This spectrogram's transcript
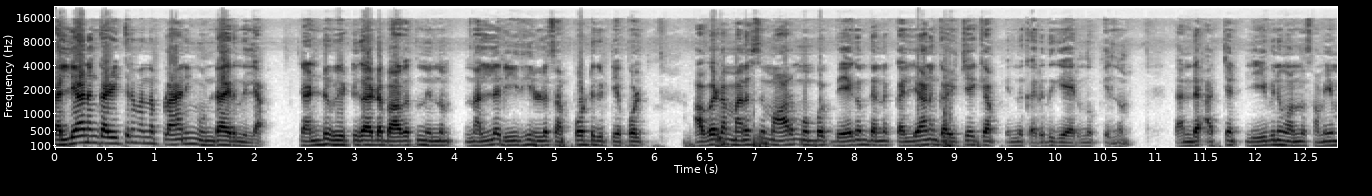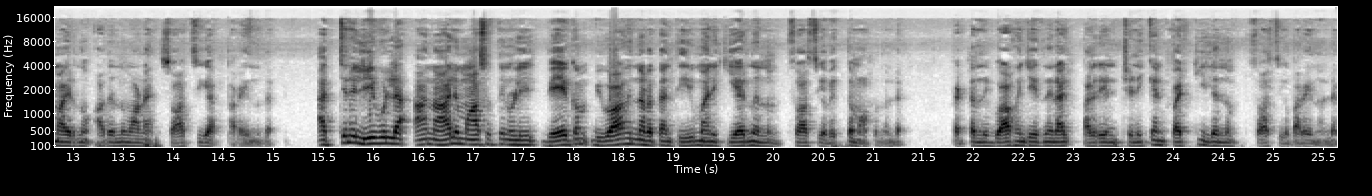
കല്യാണം കഴിക്കണമെന്ന പ്ലാനിംഗ് ഉണ്ടായിരുന്നില്ല. രണ്ട് വീട്ടുകാരുടെ ഭാഗത്തു നിന്നും നല്ല രീതിയിലുള്ള സപ്പോർട്ട് കിട്ടിയപ്പോൾ അവരുടെ മനസ്സ് മാറും മുമ്പ് വേഗം തന്നെ കല്യാണം കഴിച്ചേക്കാം എന്ന് കരുതുകയായിരുന്നു എന്നും. തന്റെ അച്ഛൻ ലീവിന് വന്ന സമയമായിരുന്നു അതെന്നുമാണ് സ്വാസിക പറയുന്നത്. അച്ഛന് ലീവുള്ള ആ നാല് മാസത്തിനുള്ളിൽ വേഗം വിവാഹം നടത്താൻ തീരുമാനിക്കുകയായിരുന്നെന്നും സ്വാസിക വ്യക്തമാക്കുന്നുണ്ട്. പെട്ടെന്ന് വിവാഹം ചെയ്തതിനാൽ പലരെയും ക്ഷണിക്കാൻ പറ്റിയില്ലെന്നും സ്വാസിക പറയുന്നുണ്ട്.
